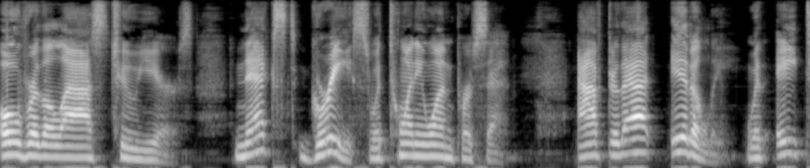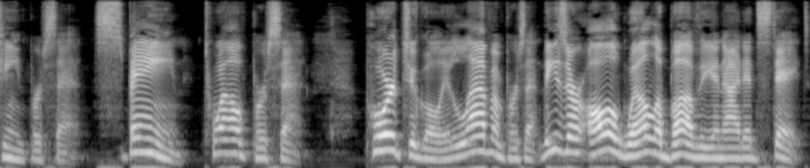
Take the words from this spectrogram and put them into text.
over the last two years. Next, Greece with 21%. After that, Italy with 18%. Spain, 12%. Portugal, 11%. These are all well above the United States.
